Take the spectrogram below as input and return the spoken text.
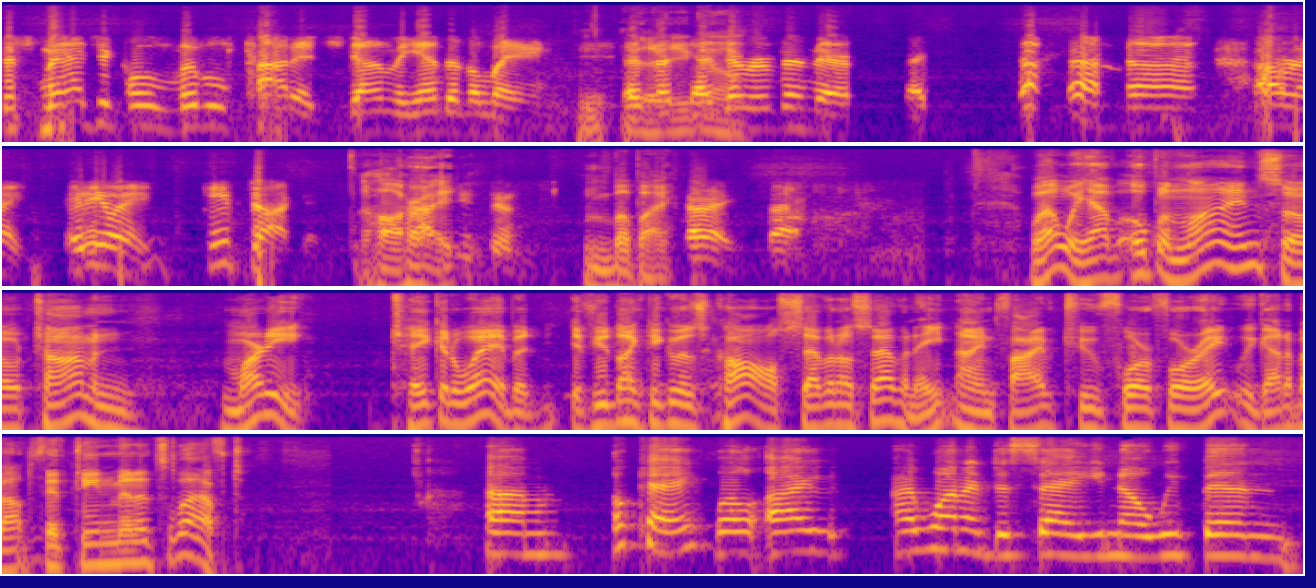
this magical little cottage down the end of the lane. There I've, you I've go. never been there. all right. Anyway, keep talking. All right. Talk to you soon. Bye bye. All right. Bye. Well, we have open lines, so Tom and Marty, take it away. But if you'd like to give us a call, 707 895 2448. We got about 15 minutes left. Um, okay. Well, I I wanted to say, you know, we've been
